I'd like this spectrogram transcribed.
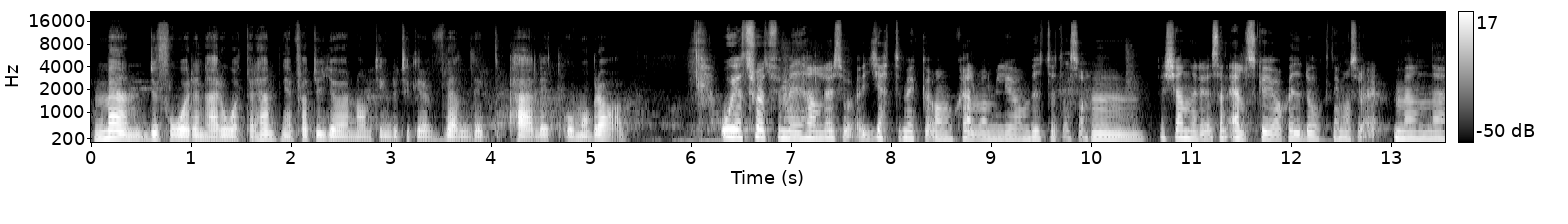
Men du får den här återhämtningen för att du gör någonting du tycker är väldigt härligt och mår bra av. Och jag tror att för mig handlar det så jättemycket om själva miljöombytet. Alltså. Mm. Jag känner det. Sen älskar jag skidåkning och sådär. Men eh,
